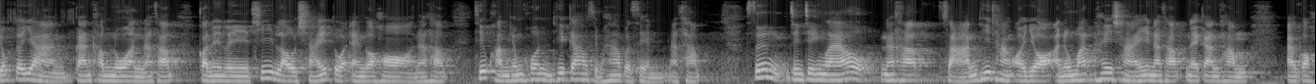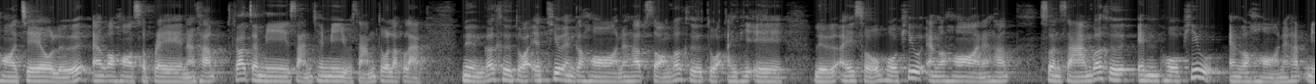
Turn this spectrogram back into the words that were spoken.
ยกตัวอย่างการคำนวณนะครับกรณีที่เราใช้ตัวแอลกอฮอล์นะครับที่ความเข้มข้นที่ 95%นะครับซึ่งจริงๆแล้วนะครับสารที่ทางออยอนุมัติให้ใช้นะครับในการทำแอลกอฮอล์เจลหรือแอลกอฮอล์สเปรย์นะครับก็จะมีสารเคมีอยู่ 3 ตัวหลักๆ 1 ก็คือตัวเอทิลแอลกอฮอล์นะครับสก็คือตัว IPA หรือไอโซโพพิลแอลกอฮอล์นะครับส่วน 3 ก็คือ n โพพิลแอลกอฮอล์นะครับมี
